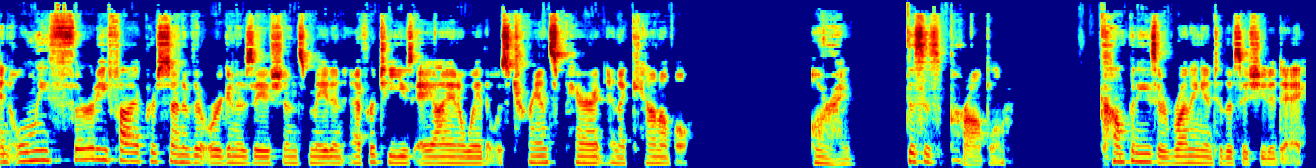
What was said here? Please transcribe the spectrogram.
And only 35% of their organizations made an effort to use AI in a way that was transparent and accountable. All right, this is a problem. Companies are running into this issue today.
